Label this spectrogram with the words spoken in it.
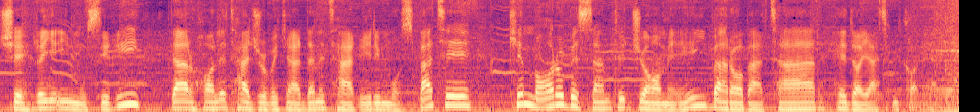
چهره این موسیقی در حال تجربه کردن تغییری مثبته که ما رو به سمت جامعه برابرتر هدایت می‌کنه.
